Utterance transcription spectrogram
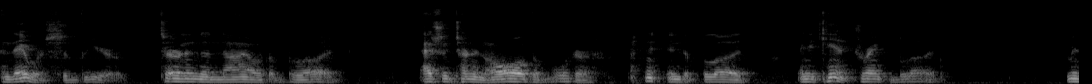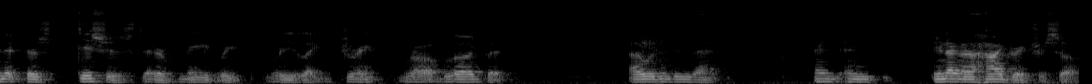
and they were severe, turning the Nile to blood, actually turning all the water into blood, and you can't drink blood. I mean, there's dishes that are made where you, where you like drink raw blood, but I wouldn't do that. And and you're not gonna hydrate yourself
